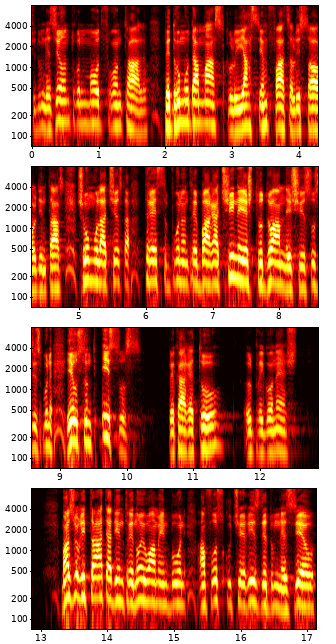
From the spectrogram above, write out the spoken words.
Și Dumnezeu, într-un mod frontal, pe drumul Damascului, iase în fața lui Saul din Tars și omul acesta trebuie să pună întrebarea, cine ești tu, Doamne? Și Iisus îi spune, eu sunt Isus pe care tu îl prigonești. Majoritatea dintre noi, oameni buni, am fost cuceriți de Dumnezeu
